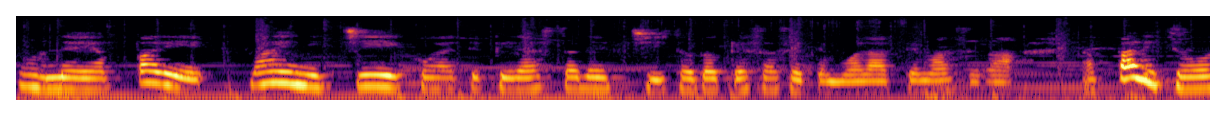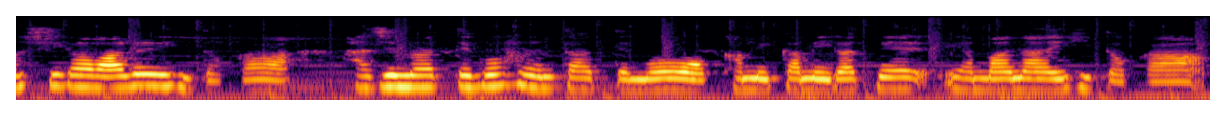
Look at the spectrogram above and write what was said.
もうね、やっぱり毎日こうやってピラストレッチ届けさせてもらってますが、やっぱり調子が悪い日とか、始まって5分経ってもカミカミがね、やまない日とか、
